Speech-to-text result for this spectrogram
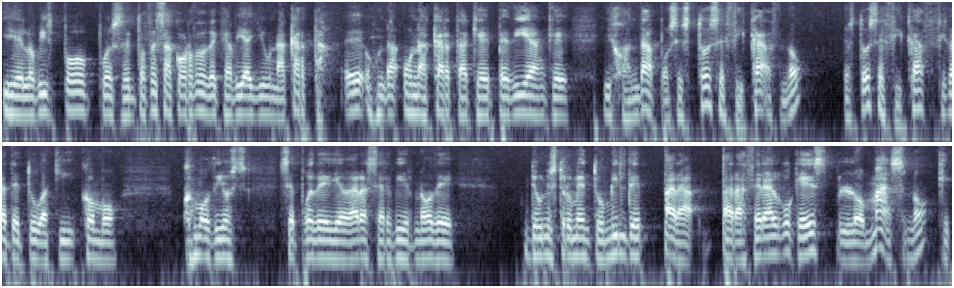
Y el obispo, pues entonces acordó de que había allí una carta, ¿eh? una, una carta que pedían que, dijo, anda, pues esto es eficaz, ¿no? Esto es eficaz. Fíjate tú aquí cómo, cómo Dios se puede llegar a servir, ¿no? De, de un instrumento humilde para, para hacer algo que es lo más, ¿no? ¿Qué,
